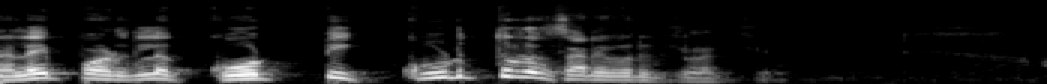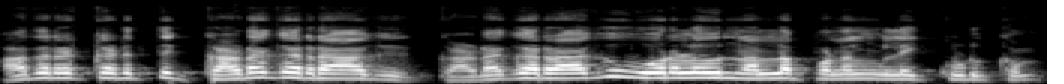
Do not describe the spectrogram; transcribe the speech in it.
நிலைப்பாடுகளை கொட்டி கொடுத்துடும் சார் இவர்களுக்கு. அதற்கடுத்து கடக ராகு. கடக ராகு ஓரளவு நல்ல பலன்களை கொடுக்கும்.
